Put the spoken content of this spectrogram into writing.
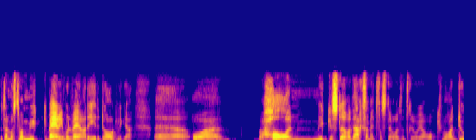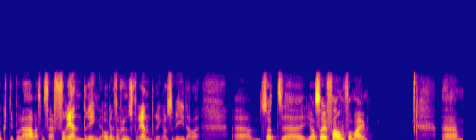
Utan måste vara mycket mer involverade i det dagliga. Eh, och eh, ha en mycket större verksamhetsförståelse tror jag och vara duktig på det här, vad ska man säga, förändring, organisationsförändring och så vidare. Ehm, så att eh, jag ser framför mig ehm,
